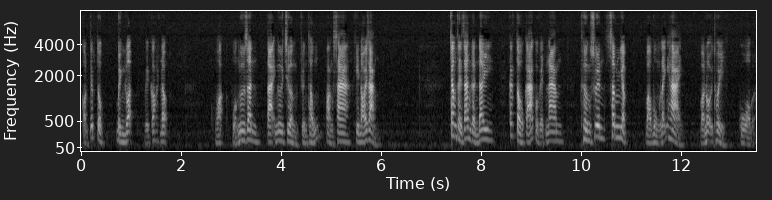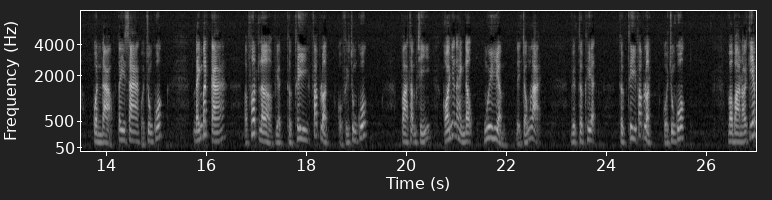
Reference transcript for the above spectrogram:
còn tiếp tục bình luận về các hoạt động của ngư dân tại ngư trường truyền thống Hoàng Sa khi nói rằng trong thời gian gần đây, các tàu cá của Việt Nam thường xuyên xâm nhập vào vùng lãnh hải và nội thủy của quần đảo Tây Sa của Trung Quốc, đánh bắt cá và phớt lờ việc thực thi pháp luật của phía Trung Quốc và thậm chí có những hành động nguy hiểm để chống lại việc thực hiện thực thi pháp luật của Trung Quốc. Và bà nói tiếp,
